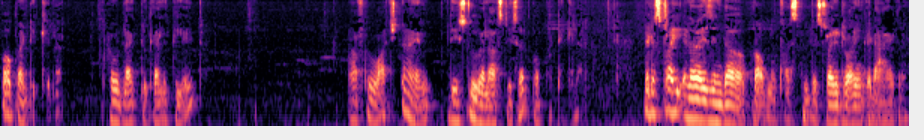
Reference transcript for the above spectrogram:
perpendicular. I would like to calculate after what time these two velocities are perpendicular. Let us try analyzing the problem first. Let us try drawing a diagram.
